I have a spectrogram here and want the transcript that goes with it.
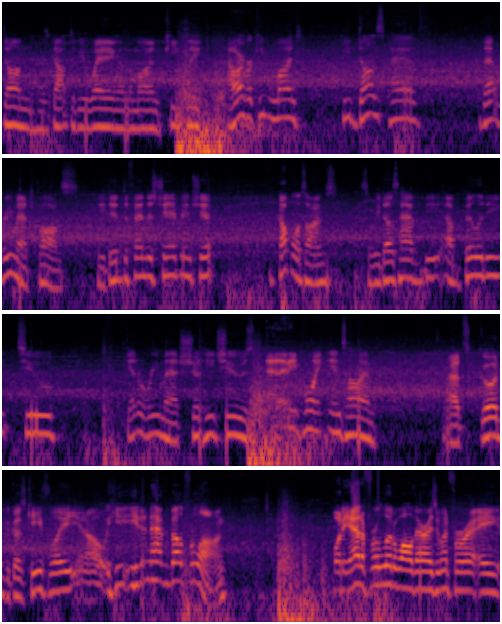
Dunne has got to be weighing on the mind of Keith Lee. However, keep in mind he does have that rematch clause. He did defend his championship couple of times, so he does have the ability to get a rematch should he choose at any point in time. That's good because Keith Lee, you know, he, he didn't have the belt for long. But he had it for a little while there as he went for a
